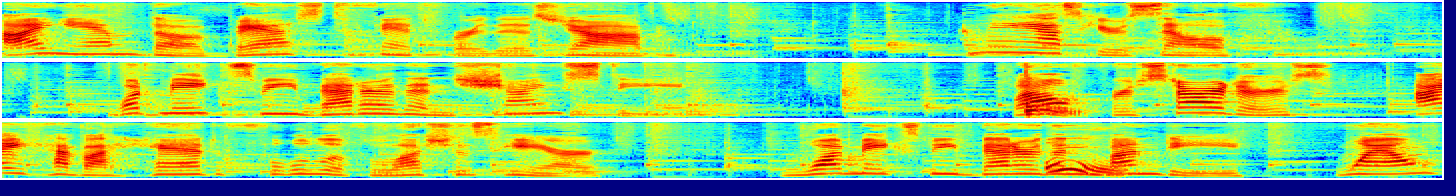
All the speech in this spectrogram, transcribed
I am the best fit for this job. You may ask yourself, what makes me better than Shiesty? Well, oh. for starters, I have a head full of luscious hair. What makes me better than Ooh. Bundy? Well,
